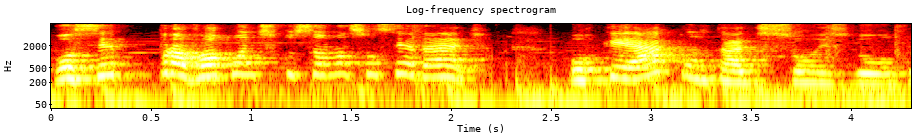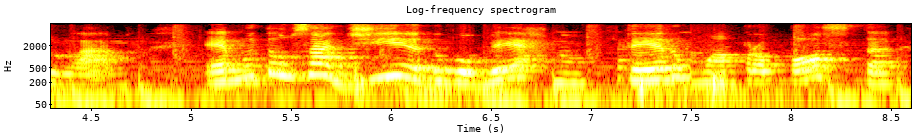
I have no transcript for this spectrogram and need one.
você provoca uma discussão na sociedade, porque há contradições do outro lado. É muita ousadia do governo ter uma proposta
